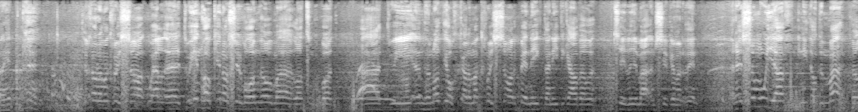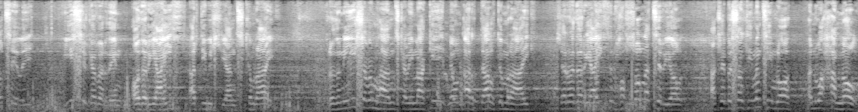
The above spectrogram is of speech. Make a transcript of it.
Diolch yn fawr am y croeso. Wel, uh, dwi'n hogyn o Sir Fôn, fel mae lot yn gwybod, a dwi yn hynod ddiolchgar am y croeso arbennig da ni wedi gael fel teulu yma yn Sir Gyfyrddin. Y reswm mwyaf i ni ddod yma fel teulu i Sir Gyfyrddin oedd yr iaith a'r diwylliant Cymraeg. Roeddwn i eisiau fy mhlant gael ei magu mewn ardal Gymraeg lle roedd yr iaith yn hollol naturiol ac lle bysant ddim yn teimlo yn wahanol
